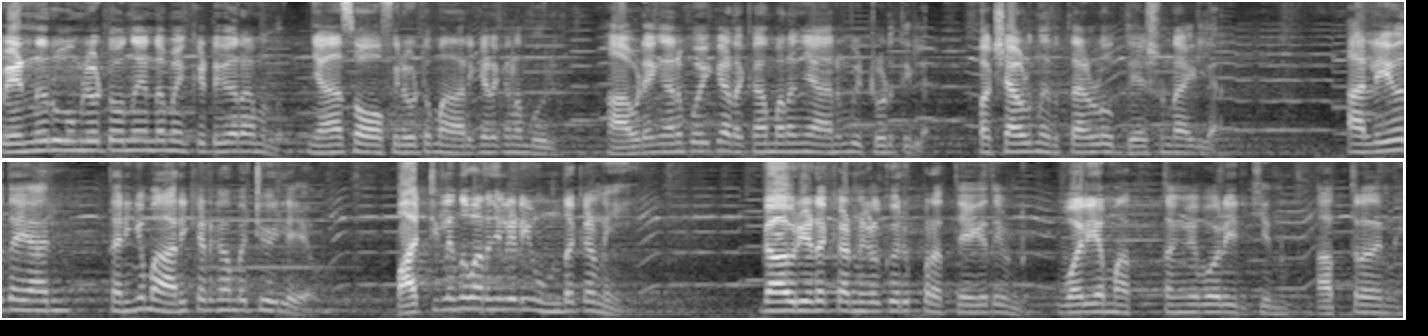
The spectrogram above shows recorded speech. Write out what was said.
പെണ്ണ് റൂമിലോട്ട് വന്ന് എന്റെ മെക്കിട്ട് കയറാമെന്ന്. ഞാൻ സോഫയിലോട്ട് മാറി കിടക്കണം പോലും. അവിടെ എങ്ങനെ പോയി കിടക്കാൻ പറഞ്ഞ് ഞാനും വിട്ടുകൊടുത്തില്ല. പക്ഷെ അവൾ നിർത്താനുള്ള ഉദ്ദേശം ഉണ്ടായില്ല. അല്ലയോ ദയാരു തനിക്ക് മാറിക്കിടക്കാൻ പറ്റൂല്ലയോ പറ്റില്ലെന്ന് പറഞ്ഞില്ലടി ഉണ്ടക്കണ്ണേ. ഗൗരിയുടെ കണ്ണുകൾക്ക് ഒരു പ്രത്യേകതയുണ്ട്. വലിയ മത്തങ്ങ പോലെ ഇരിക്കുന്നു. അത്ര തന്നെ.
